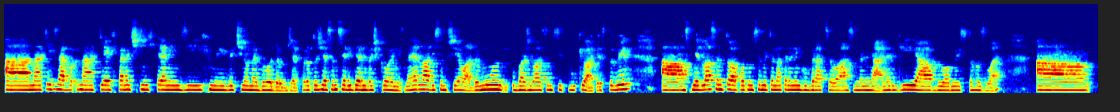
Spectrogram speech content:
a na těch, závo- na těch tanečních trénincích mi většinou nebylo dobře, protože jsem celý den ve škole nic nejedla, když jsem přijela domů, uvařila jsem si půl kila těstovin a snědla jsem to a potom se mi to na tréninku vracelo, já jsem neměla energii a bylo mi z toho zle. A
